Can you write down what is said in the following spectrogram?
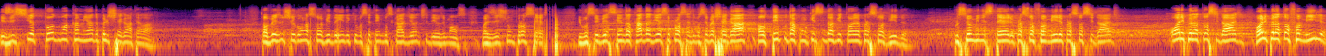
existia toda uma caminhada para ele chegar até lá. Talvez não chegou na sua vida ainda que você tem buscado diante de Deus, irmãos, mas existe um processo. E você vencendo a cada dia esse processo, você vai chegar ao tempo da conquista e da vitória para a sua vida para o seu ministério, para a sua família, para a sua cidade. Ore pela tua cidade, ore pela tua família.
